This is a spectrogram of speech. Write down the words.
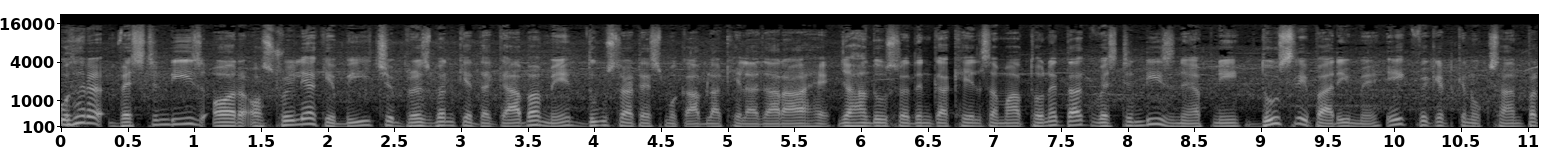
उधर वेस्टइंडीज और ऑस्ट्रेलिया के बीच ब्रिस्बेन के दगाबा में दूसरा टेस्ट मुकाबला खेला जा रहा है, जहाँ दूसरे दिन का खेल समाप्त होने तक वेस्टइंडीज ने अपनी दूसरी पारी में एक विकेट के नुकसान पर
